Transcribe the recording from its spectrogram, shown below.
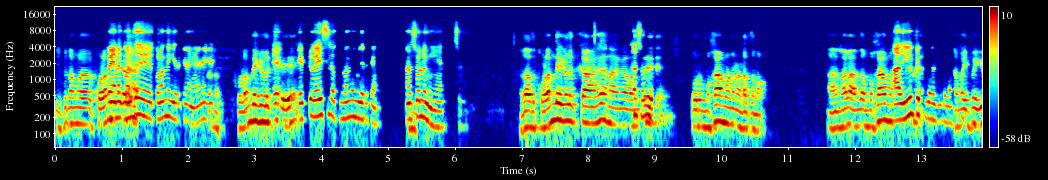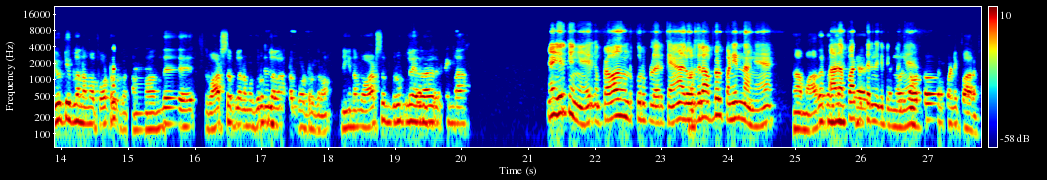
இப்ப நம்ம குழந்தை எனக்கு வந்து குழந்தைங்க இருக்காங்க. குழந்தைகளுக்கு எட்டு வயசுல குழந்தைங்க இருக்காங்க. ஆ சொல்லுங்க. அதாவது குழந்தைகளுக்காக நாங்க வந்து ஒரு முகாம் ஒண்ணு நடத்தினோம் அதனால அந்த முகாம்? நம்ம இப்ப யூடியூப்ல நம்ம போட்டிருக்கோம். நம்ம வந்து வாட்ஸ்அப்ல நம்ம குரூப்ல எல்லாம் போட்டிருக்கிறோம். நீங்க நம்ம வாட்ஸ்அப் குரூப்ல ஏதாவது இருக்கீங்களா ஆ, இருக்குங்க இருக்கேன். பிரபாகரன் குரூப்ல இருக்கேன். அதுல ஒரு தடவை அப்லோட் பண்ணிருந்தாங்க ஆமா அதை அதை கொஞ்சம் பார்த்து அவுட் பண்ணி பாருங்க.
